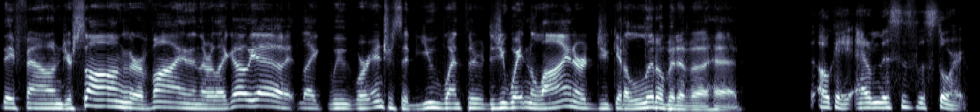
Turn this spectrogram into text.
they found your song or a vine and they were like, oh, yeah, like we were interested. You went through, did you wait in the line or did you get a little bit of a head? Okay, Adam, this is the story.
